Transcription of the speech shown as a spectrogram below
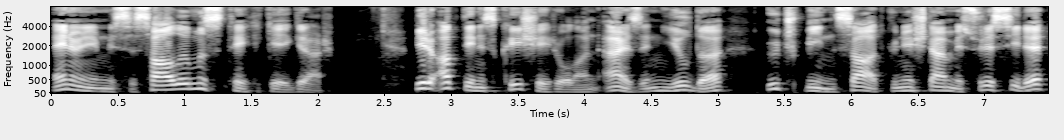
En önemlisi sağlığımız tehlikeye girer. Bir Akdeniz kıyı şehri olan Erzin yılda 3000 saat güneşlenme süresiyle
